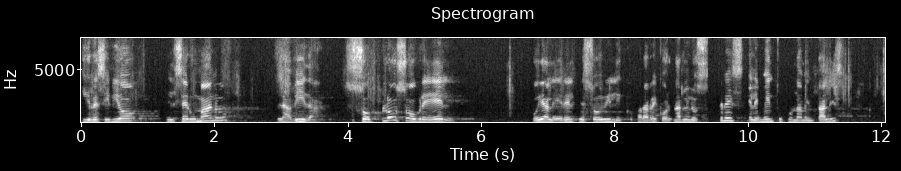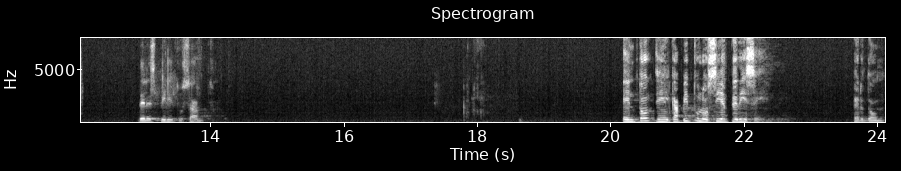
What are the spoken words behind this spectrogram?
y recibió el ser humano la vida, sopló sobre él. Voy a leer el texto bíblico para recordarle los tres elementos fundamentales del Espíritu Santo. Entonces, en el capítulo 7 dice, perdón,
